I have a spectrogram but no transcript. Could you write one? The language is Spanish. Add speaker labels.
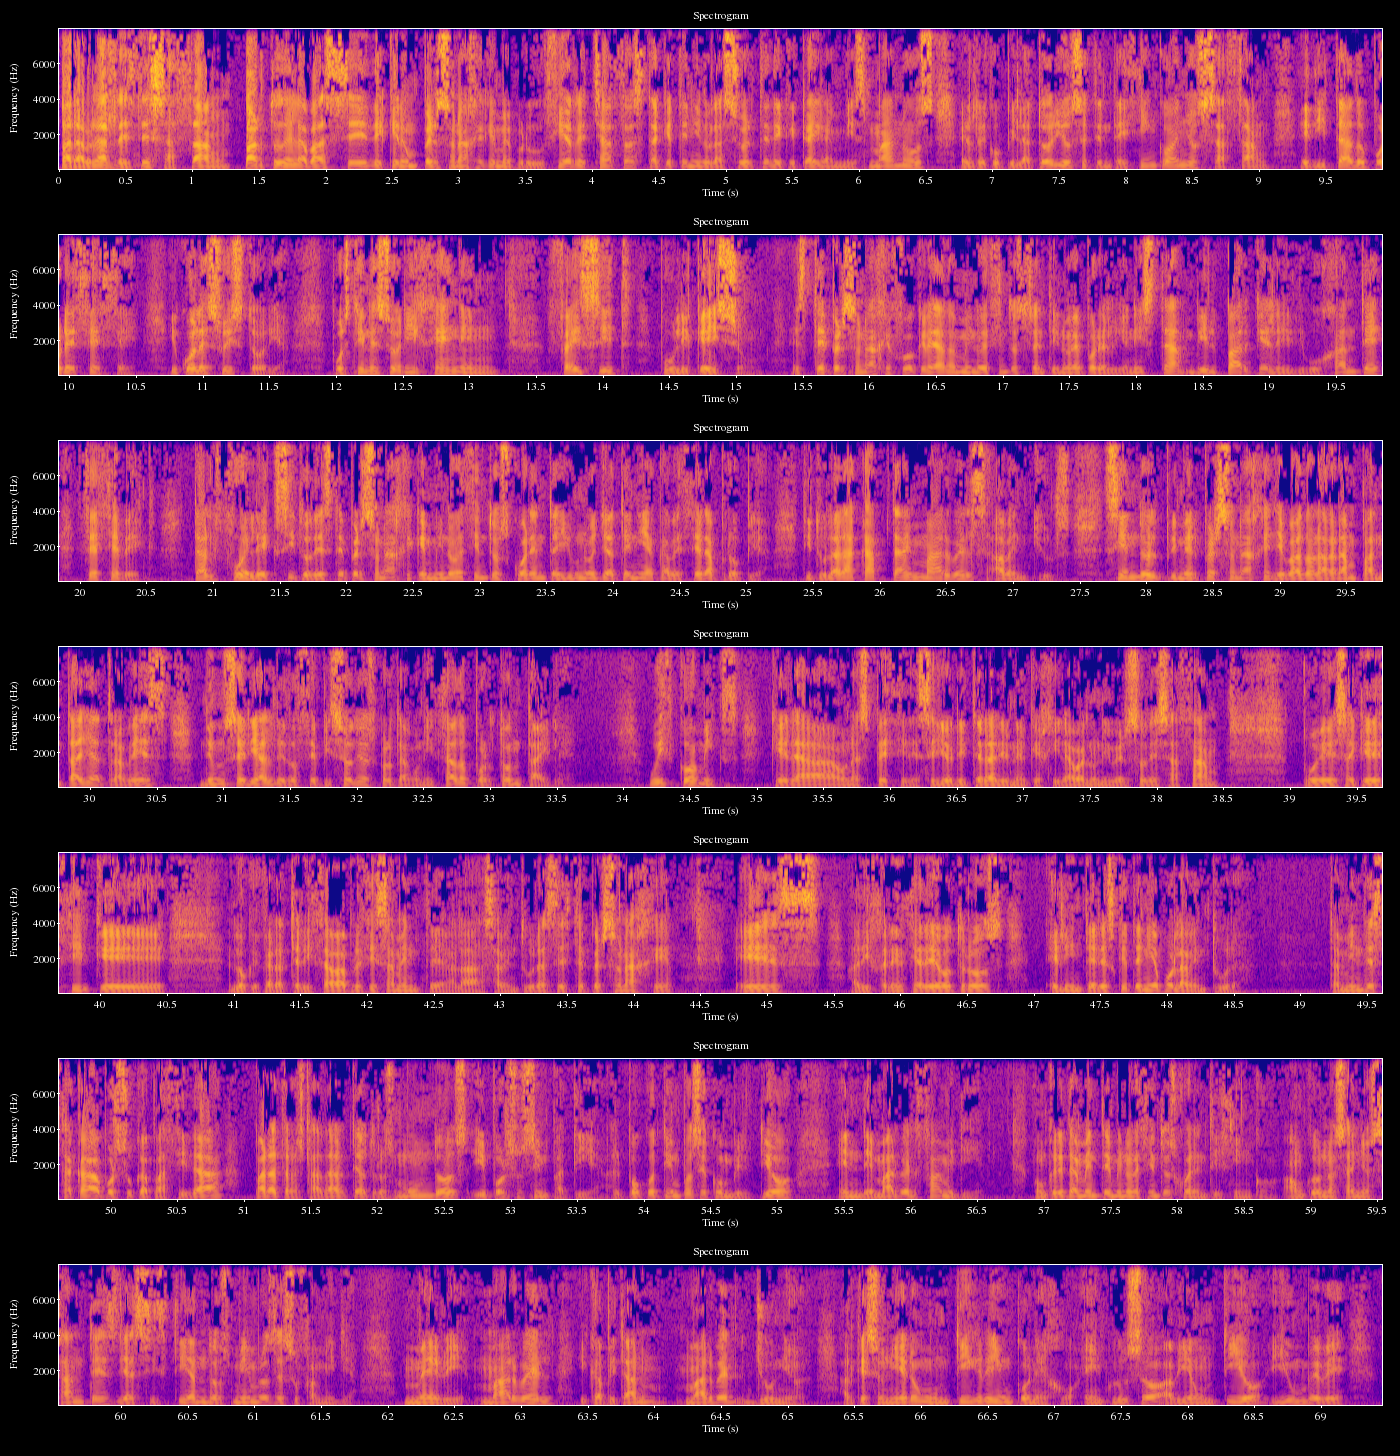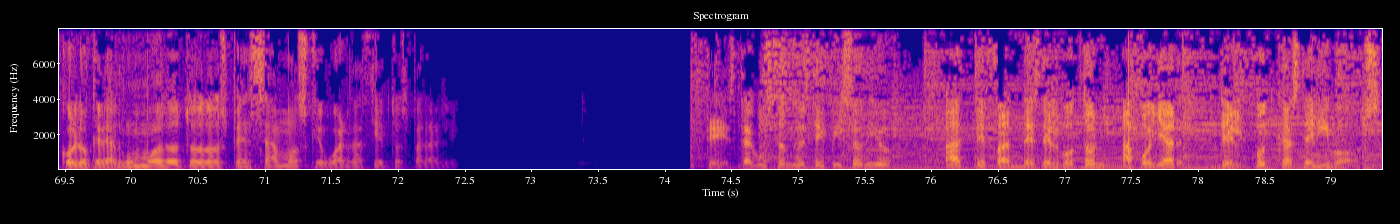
Speaker 1: Para hablarles de Shazam, parto de la base de que era un personaje que me producía rechazo hasta que he tenido la suerte de que caiga en mis manos el recopilatorio 75 años Shazam, editado por ECC. ¿Y cuál es su historia? Pues tiene su origen en Face It Publication, este personaje fue creado en 1939 por el guionista Bill Parker y el dibujante C.C. Beck. Tal fue el éxito de este personaje que en 1941 ya tenía cabecera propia, titulada Captain Marvel's Adventures, siendo el primer personaje llevado a la gran pantalla a través de un serial de 12 episodios protagonizado por Tom Tyler. With Comics, que era una especie de sello literario en el que giraba el universo de Shazam, pues hay que decir que lo que caracterizaba precisamente a las aventuras de este personaje es, a diferencia de otros, el interés que tenía por la aventura. También destacaba por su capacidad para trasladarte a otros mundos y por su simpatía. Al poco tiempo se convirtió en The Marvel Family, concretamente en 1945, aunque unos años antes ya existían dos miembros de su familia, Mary Marvel y Capitán Marvel Jr., al que se unieron un tigre y un conejo, e incluso había un tío y un bebé, con lo que de algún modo todos pensamos que guarda ciertos paralelismos.
Speaker 2: ¿Te está gustando este episodio? Hazte fan desde el botón apoyar del podcast de Nivos.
